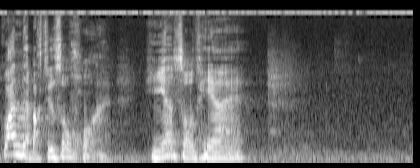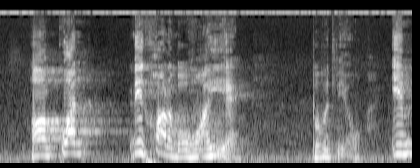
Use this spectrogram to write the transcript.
观着目睭所看，耳仔所听的。哦，观你看了无欢喜的，不不对；音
